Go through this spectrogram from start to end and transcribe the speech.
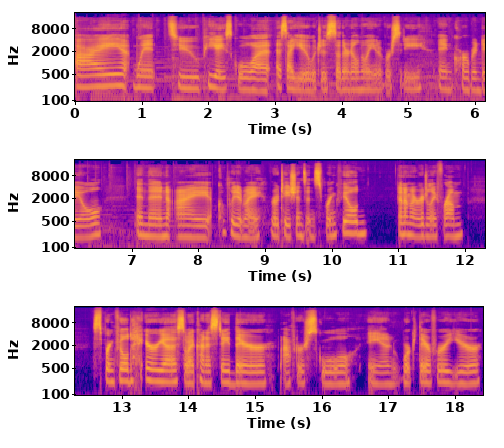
I went to PA school at SIU, which is Southern Illinois University in Carbondale. And then I completed my rotations in Springfield. And I'm originally from Springfield area, so I kind of stayed there after school and worked there for a year.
